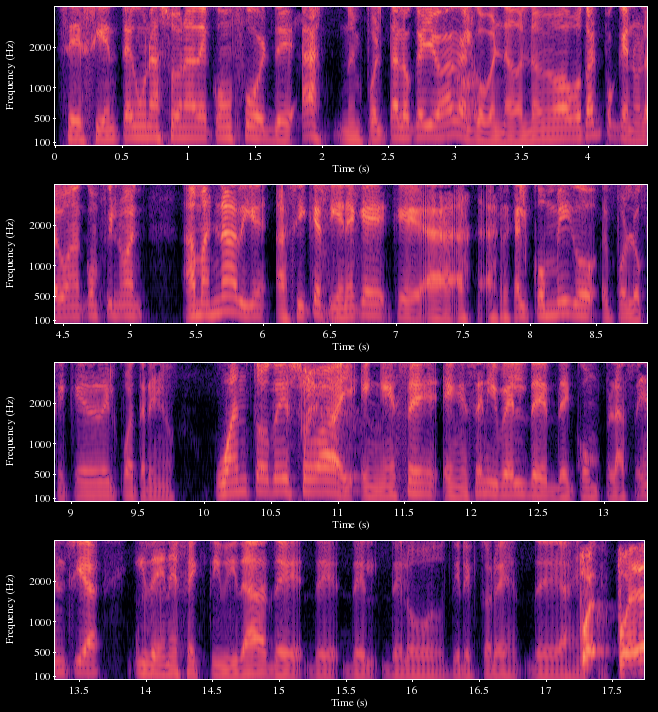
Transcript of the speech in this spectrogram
se siente en una zona de confort de, ah, no importa lo que yo haga, el gobernador no me va a votar porque no le van a confirmar a más nadie, así que tiene que, que arreglar conmigo por lo que quede del cuatrenio. ¿Cuánto de eso hay en ese en ese nivel de, complacencia y de inefectividad de, de, los directores de agencia? puede,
